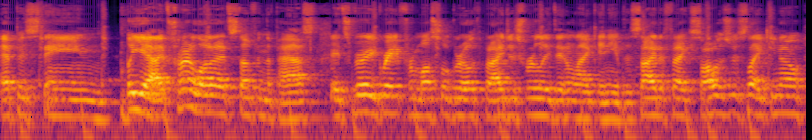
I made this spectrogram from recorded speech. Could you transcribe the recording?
Epistane. But yeah, I've tried a lot of that stuff in the past. It's very great for muscle growth, but I just really didn't like any of the side effects. So I was just like, you know,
